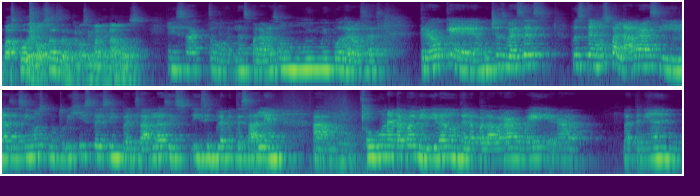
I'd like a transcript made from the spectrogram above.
más poderosas de lo que nos imaginamos. Exacto, las palabras son muy, muy poderosas. Creo que muchas veces pues tenemos palabras y las decimos como tú dijiste sin pensarlas y, y simplemente salen. hubo una etapa en mi vida donde la palabra güey era, la tenía en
